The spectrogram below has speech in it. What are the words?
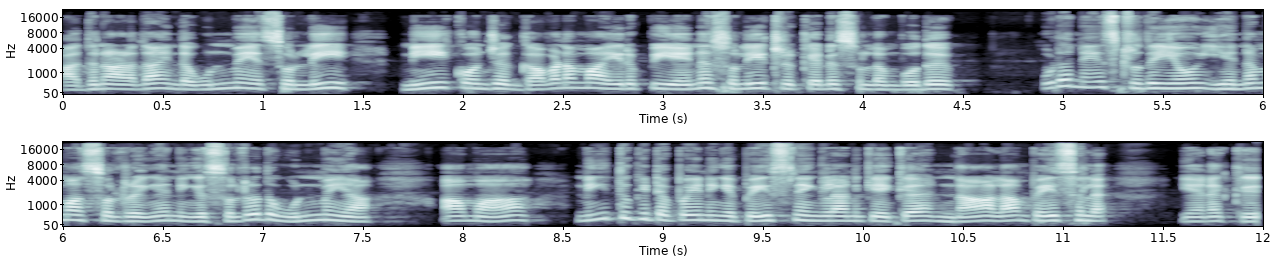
அதனால தான் இந்த உண்மையை சொல்லி நீ கொஞ்சம் கவனமாக இருப்பியேன்னு சொல்லிட்டு இருக்கேன்னு சொல்லும்போது உடனே ஸ்ருதியும் என்னம்மா சொல்கிறீங்க நீங்கள் சொல்கிறது உண்மையா? ஆமாம் நீத்துக்கிட்ட போய் நீங்கள் பேசுனீங்களான்னு கேட்க நான்லாம் பேசலை. எனக்கு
